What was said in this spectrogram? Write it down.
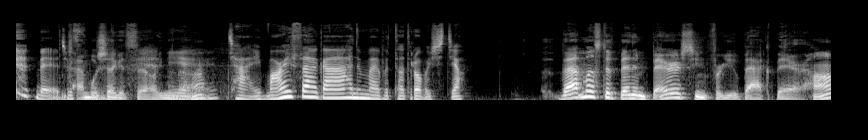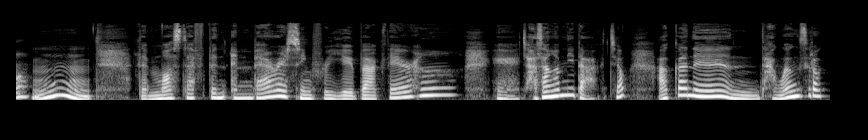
네, 좋습니다. 잘 모셔야겠어요, 이 누나. 예. 자, 이 마르사가 하는 말부터 들어보시죠. That must have been embarrassing for you back there, huh? That must have been embarrassing for you back there, huh? 예, 자상합니다. 그쵸? 아까는 당황스럽,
